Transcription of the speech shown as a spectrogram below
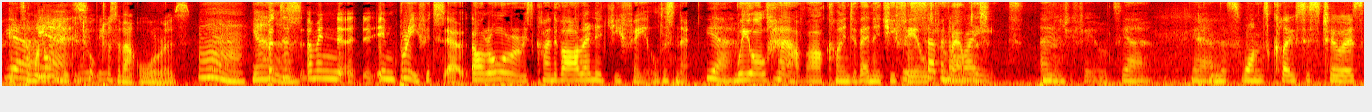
get Yeah. someone on who Yes. can talk to us about auras. Hmm. Yeah. But there's, I mean, uh, in brief, it's uh, our aura is kind of our energy field, isn't it? yeah We all have our kind of energy There's field seven around or us. eight energy fields yeah yeah and there's ones closest to us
